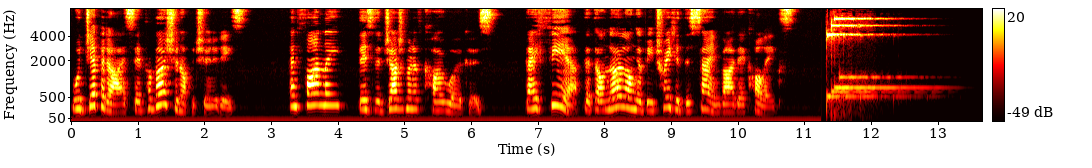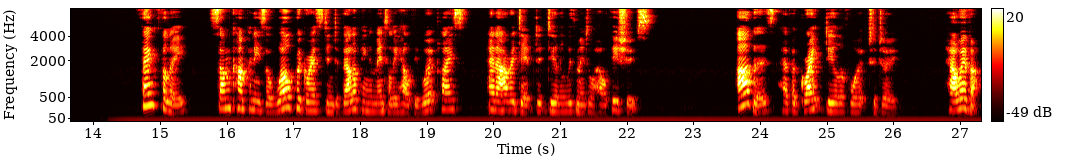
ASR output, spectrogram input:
would jeopardize their promotion opportunities. And finally, there's the judgment of co-workers. They fear that they'll no longer be treated the same by their colleagues. Thankfully, some companies are well progressed in developing a mentally healthy workplace and are adept at dealing with mental health issues. Others have a great deal of work to do. However,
